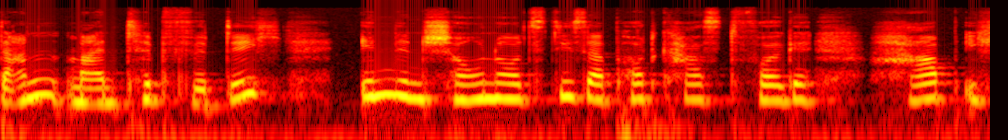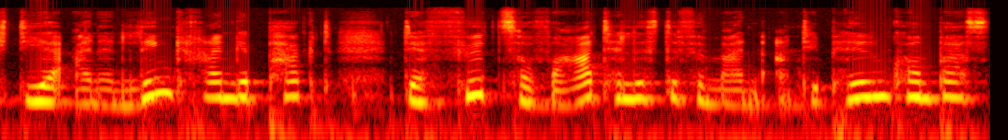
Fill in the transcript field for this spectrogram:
Dann mein Tipp für dich. In den Show Notes dieser Podcast-Folge habe ich dir einen Link reingepackt, der führt zur Warteliste für meinen Antipillenkompass.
